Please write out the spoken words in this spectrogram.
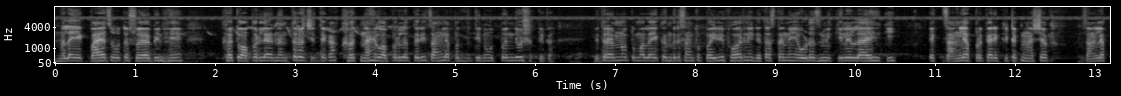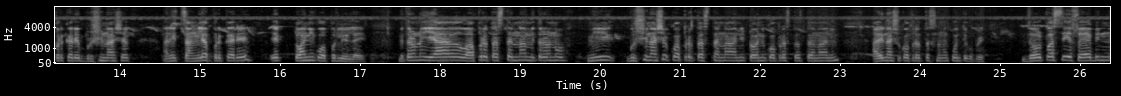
मला एक पाहायचं होतं सोयाबीन हे खत वापरल्यानंतरच येते का खत नाही वापरलं तरी चांगल्या पद्धतीने उत्पन्न देऊ शकते का? मित्रांनो तुम्हाला एकंदरीत सांगतो पहिली फवारणी घेत असताना एवढंच मी केलेलं आहे की एक चांगल्या प्रकारे कीटकनाशक चांगल्या प्रकारे बुरशीनाशक आणि चांगल्या प्रकारे एक टॉनिक वापरलेलं आहे. मित्रांनो या वापरत असताना मित्रांनो मी बुरशीनाशक वापरत असताना आणि टॉनिक वापरत असताना आणि आळीनाशक वापरत असताना कोणते कपडे? जवळपास ते सोयाबीन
